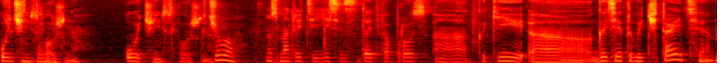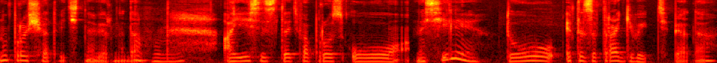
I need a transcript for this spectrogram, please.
Очень сложно. Очень сложно. Почему? Ну, смотрите, если задать вопрос, а, какие а, газеты вы читаете, ну, проще ответить, наверное, да. Угу. А если задать вопрос о насилии, то это затрагивает тебя, да.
